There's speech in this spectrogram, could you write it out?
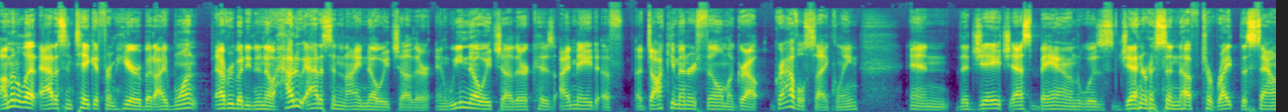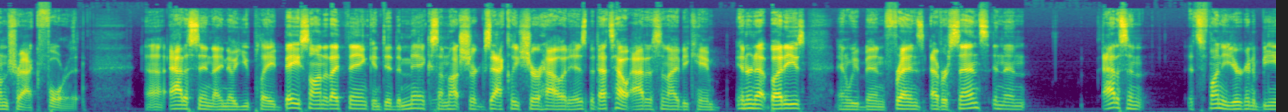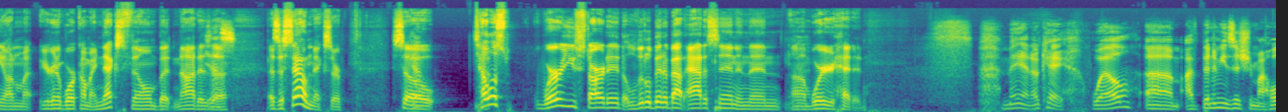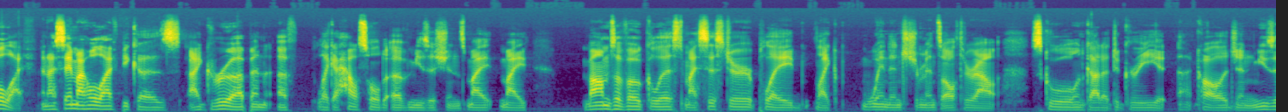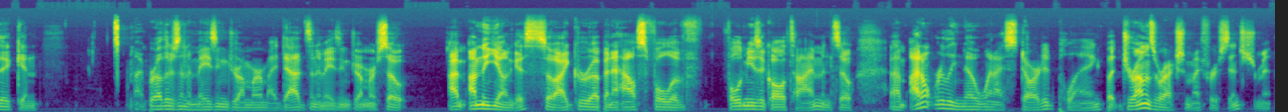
I'm going to let Addison take it from here, but I want everybody to know how do Addison and I know each other? And we know each other because I made a, a, documentary film, a gra- gravel cycling, and the JHS band was generous enough to write the soundtrack for it. Uh, Addison, I know you played bass on it, I think, and did the mix. I'm not sure exactly sure how it is, but that's how Addison and I became internet buddies, and we've been friends ever since. And then Addison, it's funny you're going to be on my, you're going to work on my next film, but not as yes. a as a sound mixer. So yep. tell yep. us where you started, a little bit about Addison, and then um, where you're headed. Man, okay. Well, um, I've been a musician my whole life, and I say my whole life because I grew up in a like a household of musicians. My my mom's a vocalist. My sister played like wind instruments all throughout school and got a degree at uh, college in music. And my brother's an amazing drummer. My dad's an amazing drummer. So I'm, I'm the youngest. So I grew up in a house full of full of music all the time. And so um, I don't really know when I started playing, but drums were actually my first instrument.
